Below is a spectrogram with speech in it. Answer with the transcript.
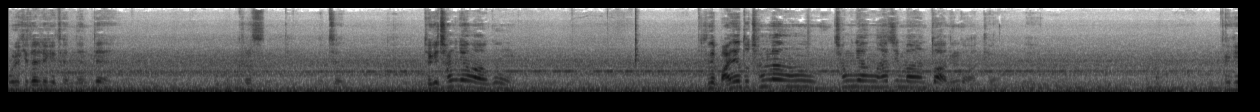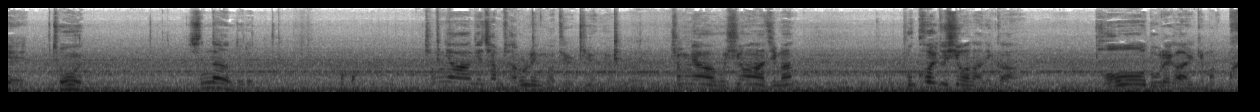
오래 기다리게 됐는데 그렇습니다. 아무튼 되게 청량하고 근데 마녀도 청량 청량하지만 또 아닌 것 같아요. 네. 되게 좋은 신나는 노래입니다. 청량하게 참 잘 어울리는 것 같아요 기현이 형 청량하고 시원하지만 보컬도 시원하니까 더 노래가 이렇게 막팍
